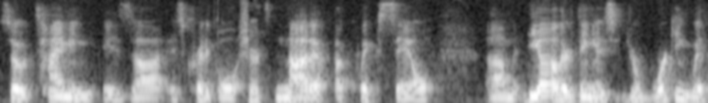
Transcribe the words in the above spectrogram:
So timing is uh, is critical. Sure. It's not a, a quick sale. Um, the other thing is you're working with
